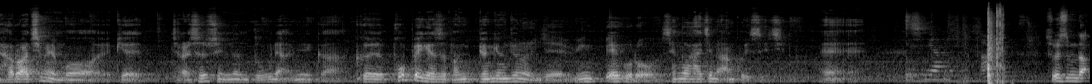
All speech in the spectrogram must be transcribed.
하루 아침에 뭐 이렇게 잘 쓸 수 있는 부분이 아니니까 그 포백에서 변- 변경준을 이제 윙백으로 생각하지는 않고 있어요 지금. 예. 수고했습니다.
